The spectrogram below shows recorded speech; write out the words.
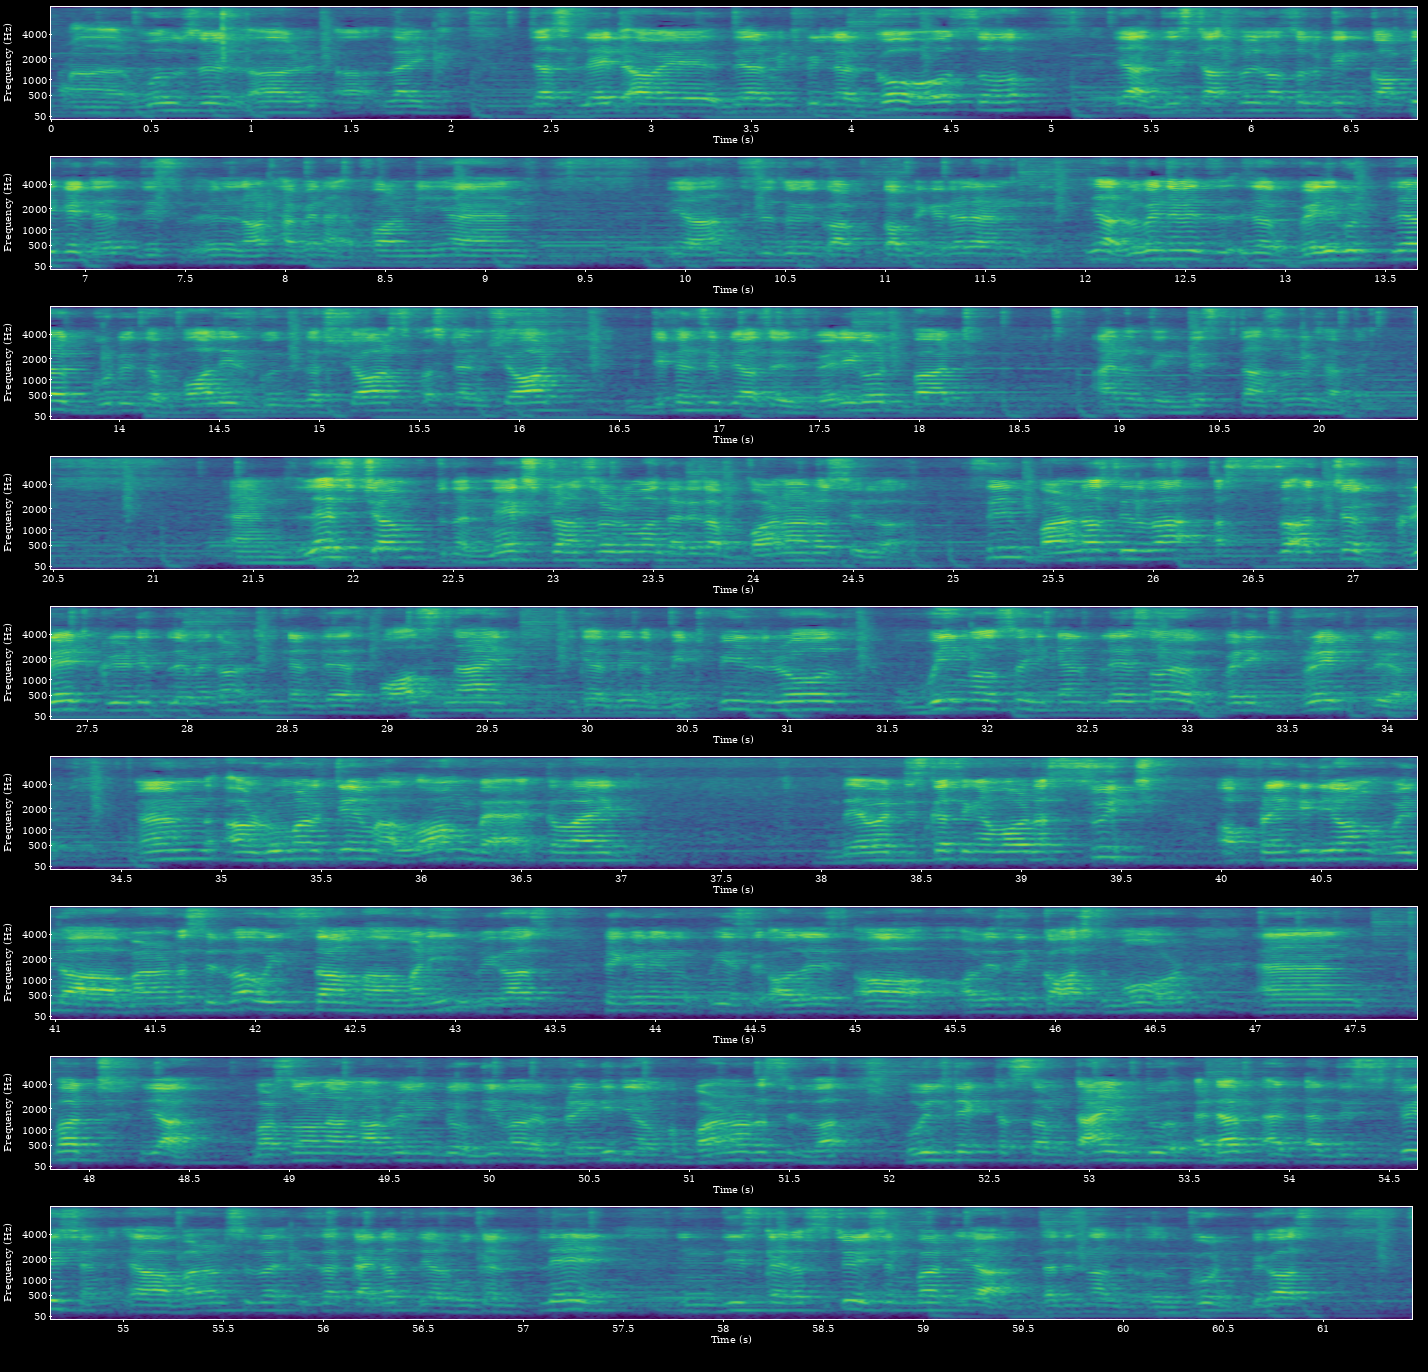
uh, Wolves will uh, uh, like just let away their midfielder go. So yeah this transfer is also looking complicated. This will not happen uh, for me and yeah this is looking complicated and yeah Ruben Neves is a very good player good with the volleys good with the shots first time shot. Defensively also is very good but I don't think this transfer will happen. And let's jump to the next transfer rumor that is a Bernardo Silva. See, Bernardo Silva is such a great creative playmaker. He can play a false nine, he can play in the midfield role, wing also he can play. So a very great player and a rumor came a long back like they were discussing about a switch of Frenkie de Jong with uh, Bernardo Silva with some uh, money because Frenkie de Jong is always uh, obviously cost more. And but yeah Barcelona are not willing to give away Frenkie de Jong for Bernardo Silva who will take some time to adapt at, at this situation. Yeah Bernardo Silva is a kind of player who can play in this kind of situation but yeah that is not uh, good because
